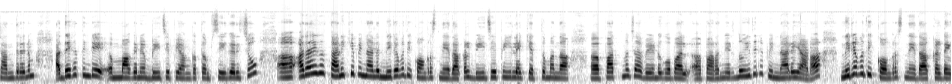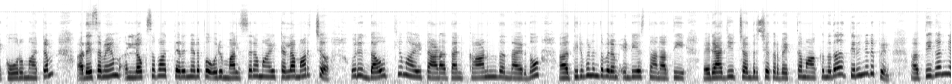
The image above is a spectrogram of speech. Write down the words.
ചന്ദ്രനും അദ്ദേഹത്തിന്റെ മകനും ബി ജെ പി അംഗത്വം സ്വീകരിച്ചു. അതായത് തനിക്ക് പിന്നാലെ നിരവധി കോൺഗ്രസ് നേതാക്കൾ ബി ജെ പിയിലേക്ക് എത്തുമെന്ന് പത്മജ വേണുഗോപാൽ പറഞ്ഞിരുന്നു. ഇതിന് പിന്നാലെയാണ് നിരവധി കോൺഗ്രസ് നേതാക്കളുടെ കൂറുമാറ്റം. അതേസമയം ലോക്സഭാ തെരഞ്ഞെടുപ്പ് ഒരു മത്സരമായിട്ടല്ല മറിച്ച് ഒരു ദൗത്യമായിട്ടാണ് താൻ കാണുന്നതെന്നായിരുന്നു തിരുവനന്തപുരം എൻ ഡി എ സ്ഥാനാർത്ഥി രാജീവ് ചന്ദ്രശേഖർ വ്യക്തമാക്കുന്നത്. തിരഞ്ഞെടുപ്പിൽ തികഞ്ഞ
